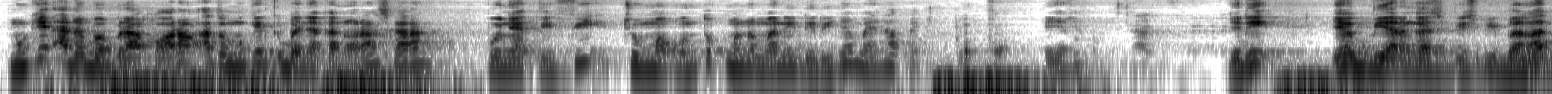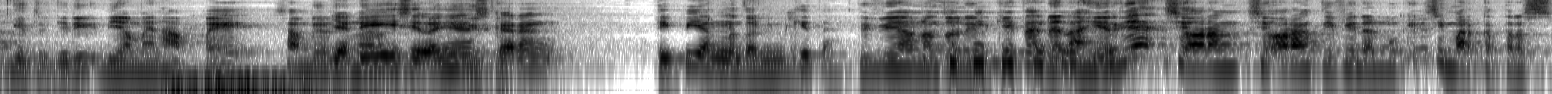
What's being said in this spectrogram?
mungkin ada beberapa orang atau mungkin kebanyakan orang sekarang punya TV cuma untuk menemani dirinya main HP Betul. iya kan? Jadi ya biar nggak sepi-sepi banget gitu. Jadi dia main HP sambil Jadi istilahnya gitu. sekarang TV yang nontonin kita. TV yang nontonin kita. Dan akhirnya si orang si orang TV dan mungkin si marketers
